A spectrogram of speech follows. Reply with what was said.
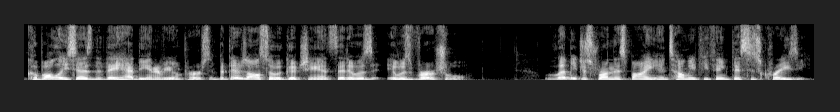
Kaboly says that they had the interview in person, but there's also a good chance that it was it was virtual. Let me just run this by you and tell me if you think this is crazy.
